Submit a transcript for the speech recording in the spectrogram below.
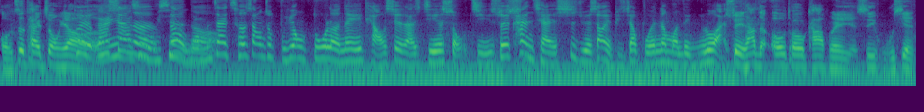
哦，这太重要对，了。无蓝牙是线的无线的那我们在车上就不用多了那一条线来接手机，所以看起来视觉上也比较不会那么凌乱。所以它的 Auto CarPlay 也是无线，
